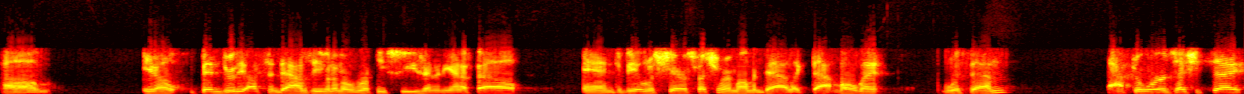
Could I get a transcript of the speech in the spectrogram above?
Um, you know, been through the ups and downs even of a rookie season in the NFL. And to be able to share, especially my mom and dad, like that moment with them afterwards, I should say.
